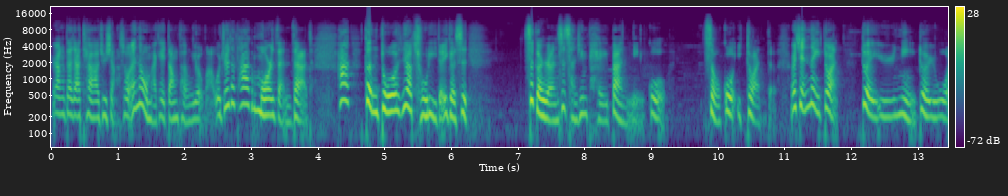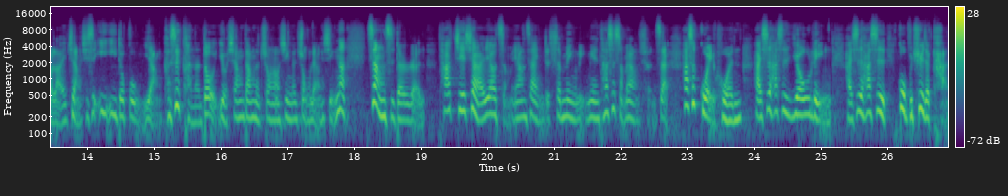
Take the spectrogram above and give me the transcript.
让大家跳下去想说，哎，那我们还可以当朋友嘛？我觉得他 more than that，他更多要处理的一个是，这个人是曾经陪伴你过走过一段的，而且那一段。对于你，对于我来讲，其实意义都不一样，可是可能都有相当的重要性跟重量性。那这样子的人，他接下来要怎么样在你的生命里面？他是什么样的存在？他是鬼魂，还是他是幽灵，还是他是过不去的坎？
